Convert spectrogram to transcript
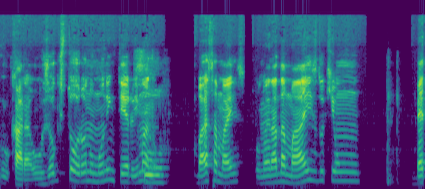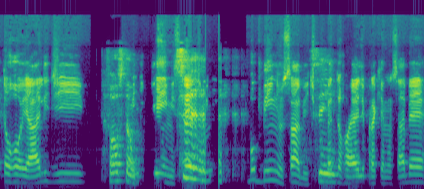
o cara, o jogo estourou no mundo inteiro. E, mano, Sim. basta mais. Não é nada mais do que um Battle Royale de Faustão. minigames. Sim. É, mini- bobinho, sabe? Tipo, Sim. Battle Royale, pra quem não sabe, é,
